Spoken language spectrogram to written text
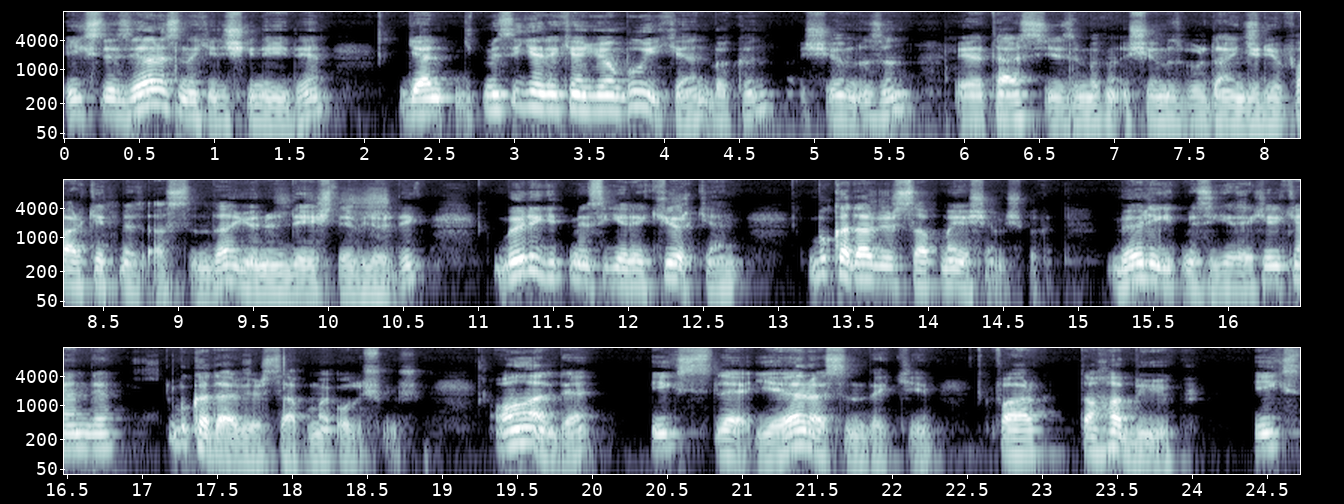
X ile Z arasındaki ilişki neydi? Gel, gitmesi gereken yön bu iken bakın ışığımızın e, ters çizim bakın ışığımız buradan geliyor. Fark etmez aslında yönünü değiştirebilirdik. Böyle gitmesi gerekiyorken bu kadar bir sapma yaşamış bakın. Böyle gitmesi gerekirken de bu kadar bir sapma oluşmuş. O halde x ile y arasındaki fark daha büyük. x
